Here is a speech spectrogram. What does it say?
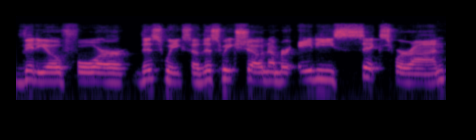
video for this week. So this week's show number 86 we're on.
